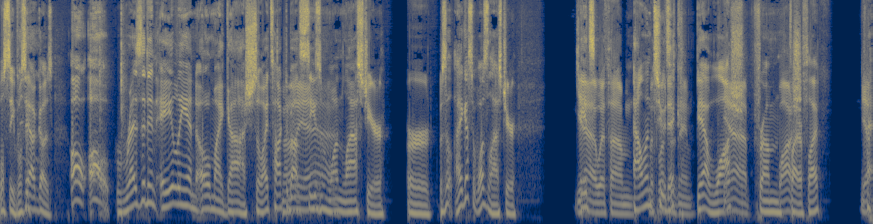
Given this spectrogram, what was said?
We'll see. We'll see how it goes. Oh, oh, Resident Alien. Oh my gosh. So I talked Oh, about yeah. season one last year, or was it? I guess it was last year. yeah, it's with um Alan with Tudyk. Yeah, Wash Yeah, from Wash. Firefly. Yeah.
